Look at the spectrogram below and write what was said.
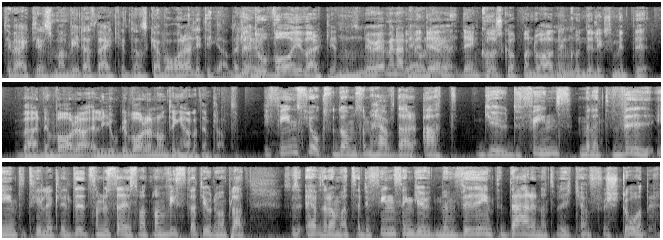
till verkligheten som man vill att verkligheten ska vara lite grann, eller Men hur? då var ju verkligheten så. Mm, jo, jag menar det. Med och det- den, den kunskap man då hade kunde liksom inte världen vara, eller jorden vara någonting annat än platt. Det finns ju också de som hävdar att Gud finns men att vi är inte tillräckligt dit. Som du säger, som att man visste att jorden var platt. Så hävdar de att det finns en Gud men vi är inte där än att vi kan förstå det.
